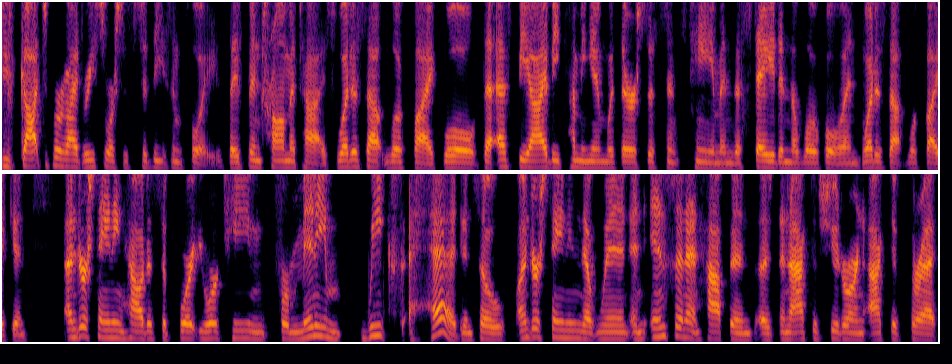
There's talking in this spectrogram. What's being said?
you've got to provide resources to these employees. They've been traumatized. What does that look like? Will the FBI be coming in with their assistance team and the state and the local? And what does that look like? And understanding how to support your team for many weeks ahead. And so understanding that when an incident happens, a, an active shooter or an active threat,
